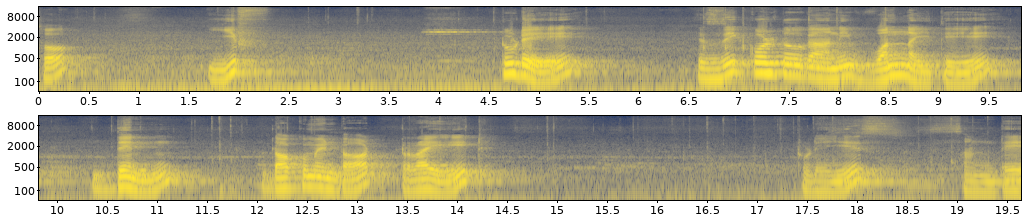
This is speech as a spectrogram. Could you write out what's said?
so if today is equal to కానీ వన్ అయితే then document dot write today is Sunday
